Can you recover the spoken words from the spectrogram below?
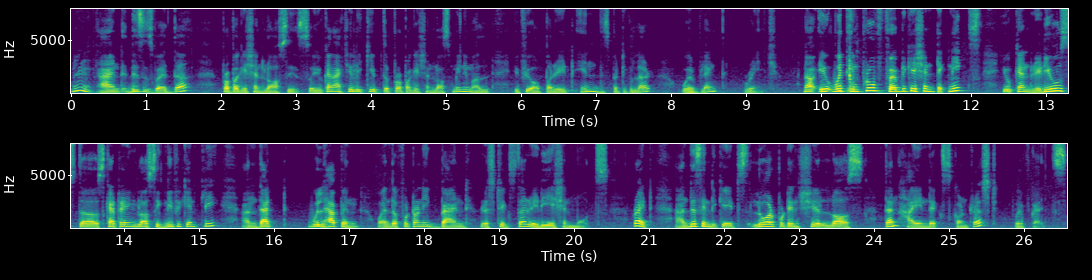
Hmm, and this is where the propagation loss is. So, you can actually keep the propagation loss minimal if you operate in this particular wavelength range. Now, with improved fabrication techniques, you can reduce the scattering loss significantly and that will happen when the photonic band restricts the radiation modes, right. And this indicates lower potential loss than high index contrast waveguides.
